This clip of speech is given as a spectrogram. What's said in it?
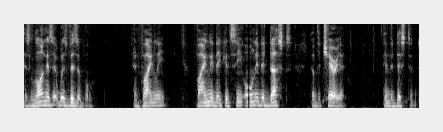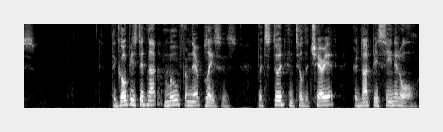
as long as it was visible, and finally Finally, they could see only the dust of the chariot in the distance. The gopis did not move from their places, but stood until the chariot could not be seen at all.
